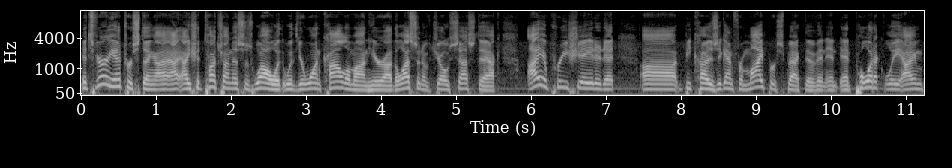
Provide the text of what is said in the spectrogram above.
it's very interesting. I, I, should touch on this as well with, with your one column on here, uh, The Lesson of Joe Sestak. I appreciated it uh, because, again, from my perspective and, and, and, politically, I'm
